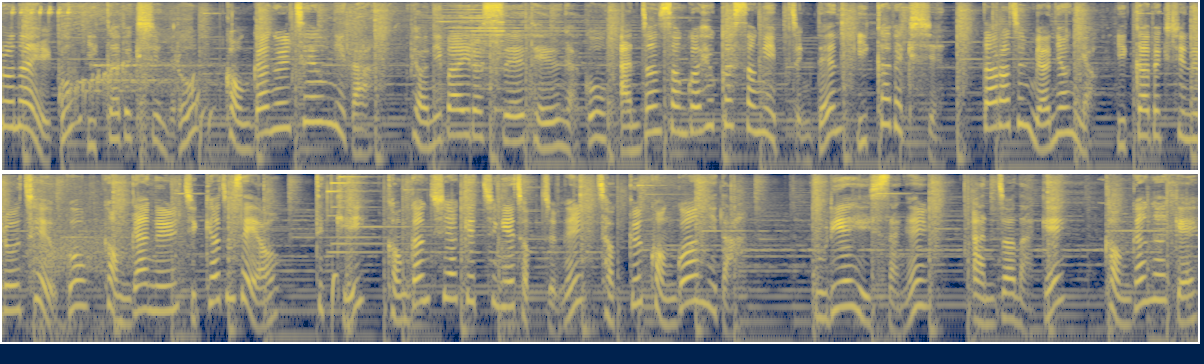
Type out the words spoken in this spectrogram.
코로나19 이카 백신으로 건강을 채웁니다. 변이 바이러스에 대응하고 안전성과 효과성이 입증된 이카 백신. 떨어진 면역력 이카 백신으로 채우고 건강을 지켜주세요. 특히 건강 취약계층의 접종을 적극 권고합니다. 우리의 일상을 안전하게 건강하게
